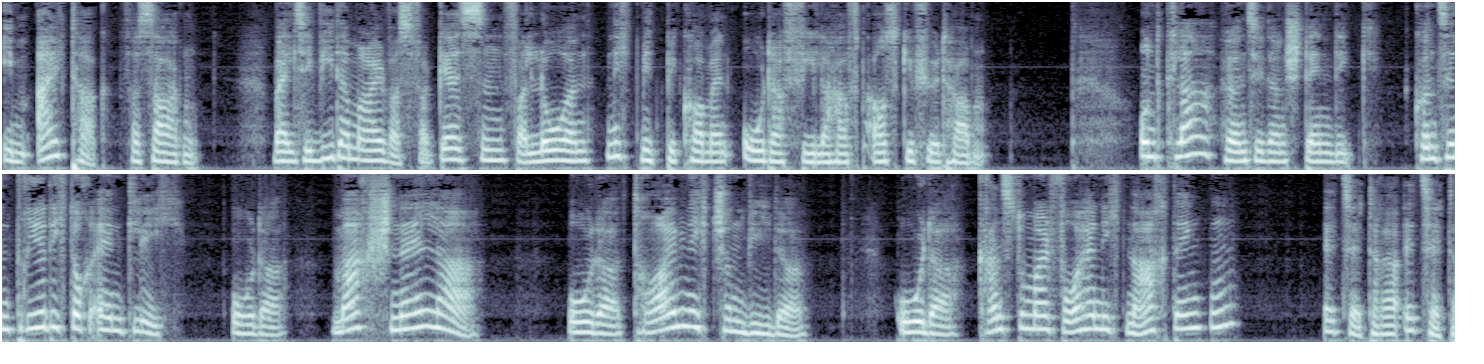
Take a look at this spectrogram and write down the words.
im Alltag versagen, weil sie wieder mal was vergessen, verloren, nicht mitbekommen oder fehlerhaft ausgeführt haben. Und klar hören sie dann ständig Konzentrier dich doch endlich. Oder mach schneller. Oder träum nicht schon wieder. Oder kannst du mal vorher nicht nachdenken? etc. etc.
